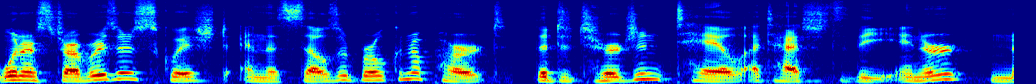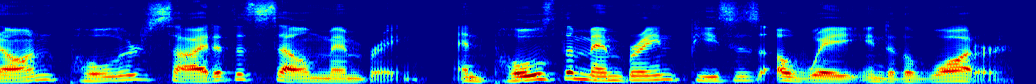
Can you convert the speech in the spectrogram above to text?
When our strawberries are squished and the cells are broken apart, the detergent tail attaches to the inner, non polar side of the cell membrane and pulls the membrane pieces away into the water,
